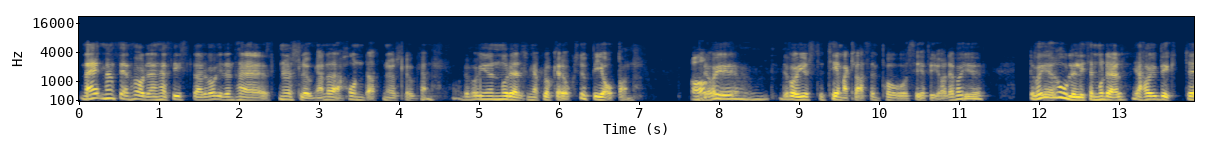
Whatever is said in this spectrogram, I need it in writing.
Nej, men sen var det den här sista, det var ju den här snöslungan, den där Honda snöslungan. Och det var ju en modell som jag plockade också upp i Japan. Det Ja, var ju, det var just temaklassen på C4. Det var ju, det var ju en rolig liten modell. Jag har ju byggt eh,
